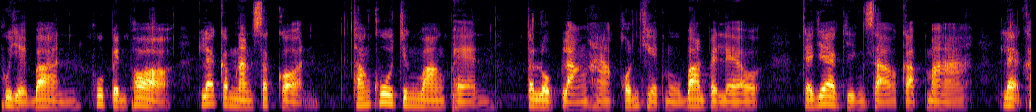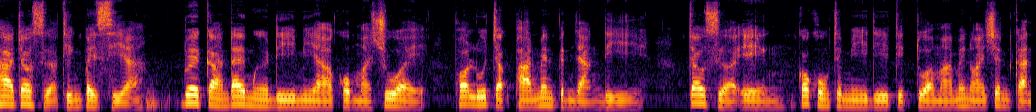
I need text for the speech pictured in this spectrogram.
ผู้ใหญ่บ้าน ผู้เป็นพ่อและกำนันซะก่อน ทั้งคู่จึงวางแผน ตลบหลังหากพ้นเขตหมู่บ้านไปแล้ว จะแยกหญิงสาวกลับมา และฆ่าเจ้าเสือทิ้งไปเสีย ด้วยการได้มือดีมีอาคมมาช่วย เพราะรู้จักพานแม่นเป็นอย่างดี เจ้าเสือเองก็คงจะมีดีติดตัวมาไม่น้อยเช่นกัน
